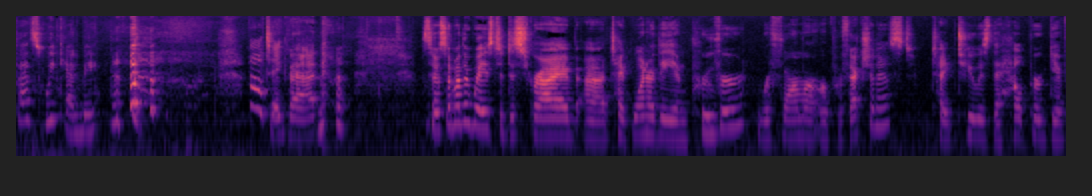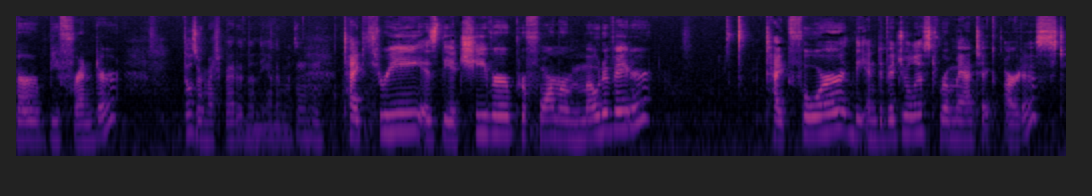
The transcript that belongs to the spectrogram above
that's we can be. I'll take that. so, some other ways to describe uh, type one are the improver, reformer, or perfectionist. Type two is the helper, giver, befriender. Those are much better than the other ones. Type three is the achiever, performer, motivator. Type four, the individualist, romantic, artist.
